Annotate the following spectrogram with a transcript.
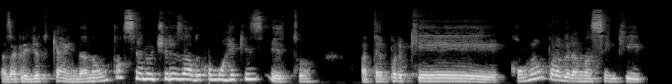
mas acredito que ainda não está sendo utilizado como requisito. Até porque, como é um programa assim que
